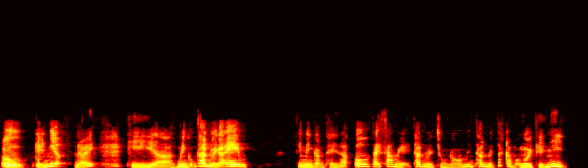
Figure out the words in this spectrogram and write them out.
Ừ kế nhiệm đấy. Thì uh, mình cũng thân với các em thì mình cảm thấy là ô tại sao mình lại thân với chúng nó? Mình thân với tất cả mọi người thế nhỉ?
